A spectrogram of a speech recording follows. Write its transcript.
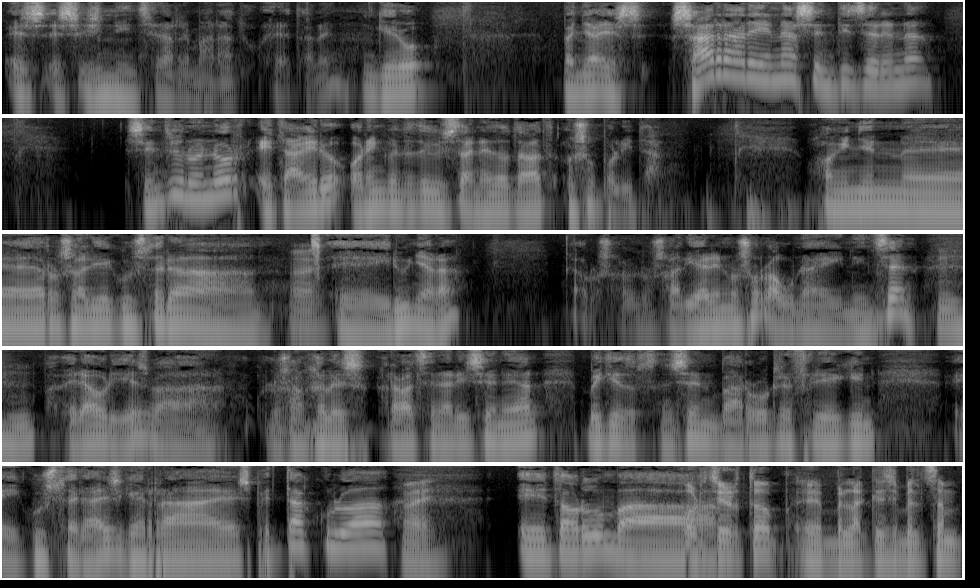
ez, ez, ez nintzen harremanatu benetan, eh? Gero, baina ez, zaharrarena sentitzerena, sentitu nuen hor, eta gero, orain kontatu guztan anedota bat oso polita. Joan ginen e, Rosalia ikustera e, Iruñara, Rosaliaren oso laguna egin nintzen. Ba, bera hori ez, ba, Los Angeles grabatzen ari zenean, beti etortzen zen, ba, Raúl Refriekin e, ikustera ez, gerra espektakuloa, Bai. eta orduan, ba... Por cierto, eh, Black is Beltzan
